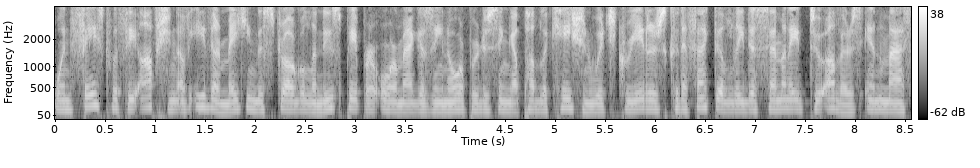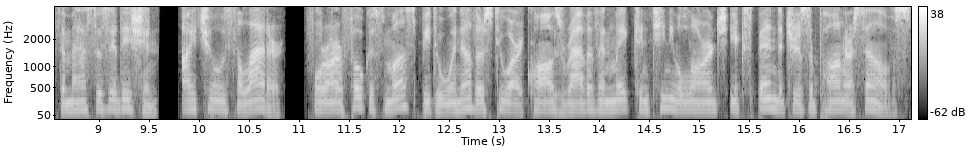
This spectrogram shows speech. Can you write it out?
when faced with the option of either making the struggle a newspaper or magazine or producing a publication which creators could effectively disseminate to others in mass the masses edition, I chose the latter, for our focus must be to win others to our cause rather than make continual large expenditures upon ourselves.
